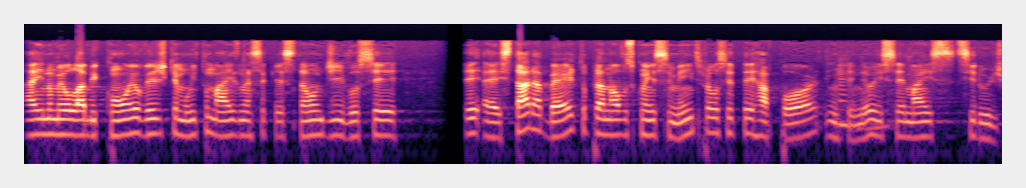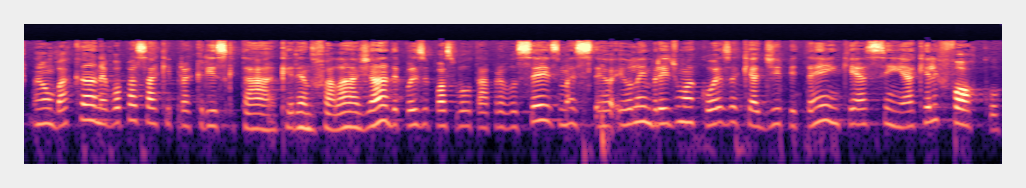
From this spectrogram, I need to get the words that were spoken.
aí no meu Labcom eu vejo que é muito mais nessa questão de você ter, é, estar aberto para novos conhecimentos, para você ter rapport, entendeu? Uhum. E ser mais cirúrgico. Não, bacana. Eu vou passar aqui para a Cris, que está querendo falar já, depois eu posso voltar para vocês, mas eu, eu, lembrei de uma coisa que a DIP tem, que é assim, é aquele foco.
